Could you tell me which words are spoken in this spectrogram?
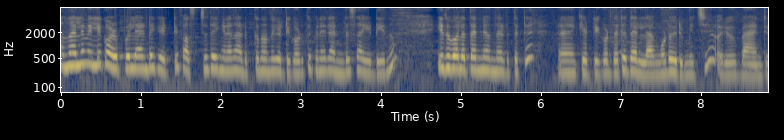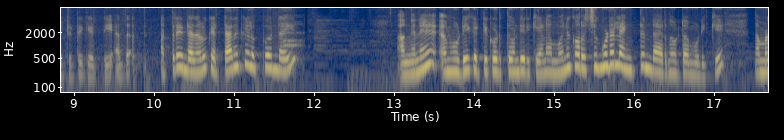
എന്നാലും വലിയ കുഴപ്പമില്ലാണ്ട് കെട്ടി ഫസ്റ്റ് ഇത് ഇങ്ങനെ നടക്കുന്നൊന്ന് കെട്ടിക്കൊടുത്തു. പിന്നെ രണ്ട് സൈഡിൽ നിന്നും ഇതുപോലെ തന്നെ ഒന്ന് എടുത്തിട്ട് കെട്ടി കൊടുത്തിട്ട് ഇതെല്ലാം കൂടെ ഒരുമിച്ച് ഒരു ബാൻഡ് ഇട്ടിട്ട് കെട്ടി. അത് അത് അത്രേ ഉണ്ടായിരുന്നുള്ളൂ. കെട്ടാനൊക്കെ എളുപ്പമുണ്ടായി. അങ്ങനെ മുടി കെട്ടിക്കൊടുത്തുകൊണ്ടിരിക്കുകയാണ് അമ്മൂന് കുറച്ചും കൂടെ ലെങ്ത് ഉണ്ടായിരുന്നു കേട്ടോ മുടിക്ക്. നമ്മൾ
